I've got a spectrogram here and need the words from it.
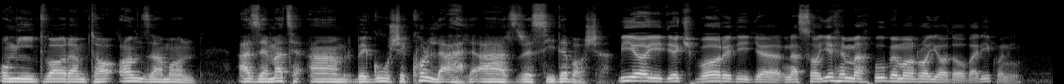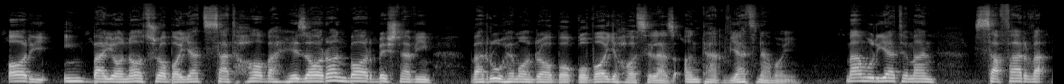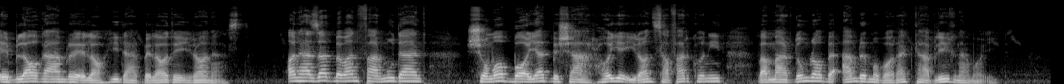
امیدوارم تا آن زمان عظمت امر به گوش کل اهل ارز رسیده باشد. بیایید یک بار دیگر نصایح محبوبمان را یادآوری کنیم. آری این بیانات را باید صدها و هزاران بار بشنویم و روحمان را با قوای حاصل از آن تقویت نماییم. مأموریت من سفر و ابلاغ امر الهی در بلاد ایران است. آن حضرت به من فرمودند شما باید به شهرهای ایران سفر کنید و مردم را به امر مبارک تبلیغ نمایید.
